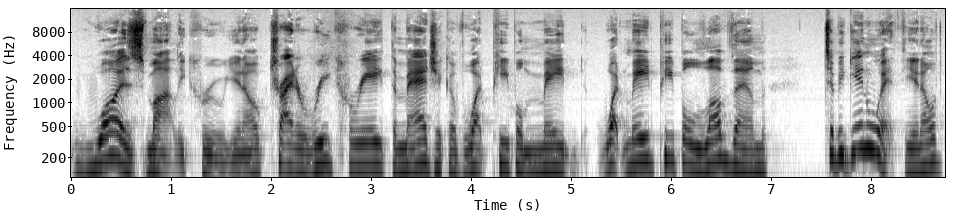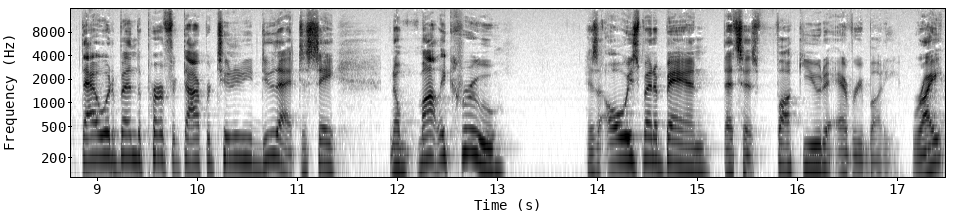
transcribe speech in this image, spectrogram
was Motley Crue, you know, try to recreate the magic of what people made what made people love them to begin with, you know. That would have been the perfect opportunity to do that to say, you know, Motley Crue has always been a band that says fuck you to everybody, right?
